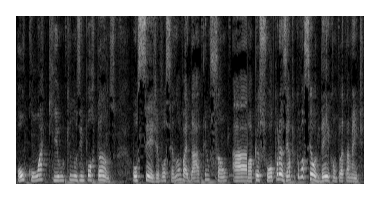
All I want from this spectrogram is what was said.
ou com aquilo que nos importamos. Ou seja, você não vai dar atenção a uma pessoa, por exemplo, que você odeia completamente.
